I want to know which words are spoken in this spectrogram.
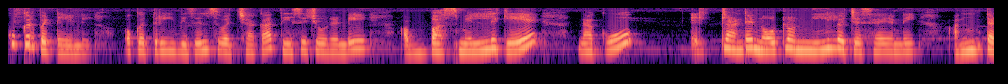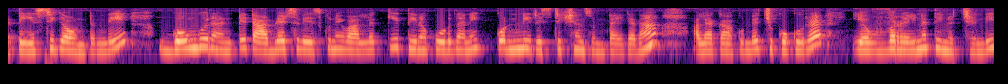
కుక్కర్ పెట్టేయండి. ఒక త్రీ విజిల్స్ వచ్చాక తీసి చూడండి. అబ్బా స్మెల్కే నాకు ఎట్లా అంటే నోట్లో నీళ్ళు వచ్చేసాయండి. అంత టేస్టీగా ఉంటుంది. గోంగూర అంటే టాబ్లెట్స్ వేసుకునే వాళ్ళకి తినకూడదని కొన్ని రిస్ట్రిక్షన్స్ ఉంటాయి కదా. అలా కాకుండా చుక్కకూర ఎవరైనా తినొచ్చండి.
